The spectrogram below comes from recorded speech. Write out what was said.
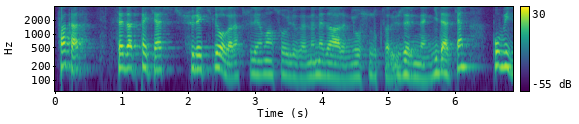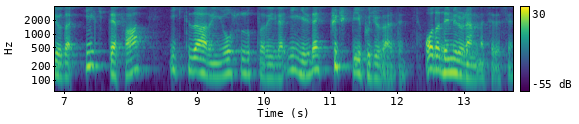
Fakat Sedat Peker sürekli olarak Süleyman Soylu ve Mehmet Ağar'ın yolsuzlukları üzerinden giderken bu videoda ilk defa iktidarın yolsuzluklarıyla ilgili de küçük bir ipucu verdi. O da Demirören meselesi.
